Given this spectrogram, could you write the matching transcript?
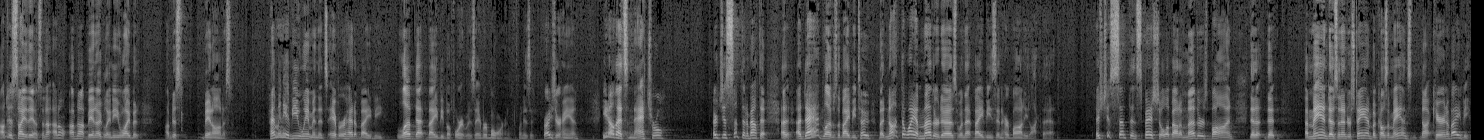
I'll just say this, and I, don't, I'm not being ugly in any way, but I'm just being honest. How many of you women that's ever had a baby loved that baby before it was ever born? When is it? Raise your hand. You know that's natural. There's just something about that. A, a, dad loves the baby too, but not the way a mother does when that baby's in her body like that. There's just something special about a mother's bond that that a man doesn't understand because a man's not carrying a baby.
